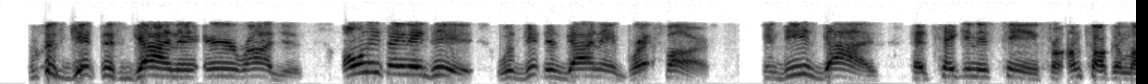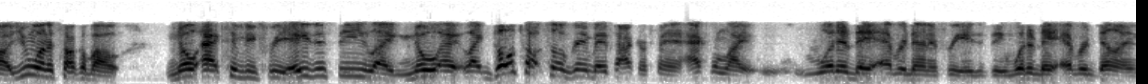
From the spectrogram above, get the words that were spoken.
was get this guy named Aaron Rodgers. Only thing they did was get this guy named Brett Favre. And these guys had taken this team from I'm talking about you want to talk about no activity free agency, like no like go talk to a Green Bay Packer fan, ask them like what have they ever done in free agency? What have they ever done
